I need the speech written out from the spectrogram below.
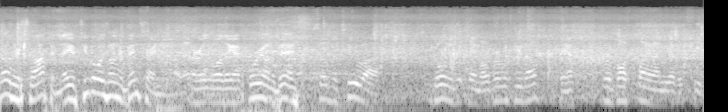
No, they're swapping. They have two goalies on their bench right now. Or, well, they got Corey on the bench. So the two uh, goalies that came over with you, though, Yeah. we're both playing on the other sheet.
